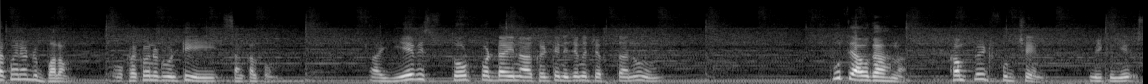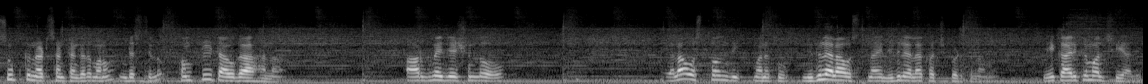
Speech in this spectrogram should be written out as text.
రకమైనటువంటి బలం. ఒక రకమైనటువంటి సంకల్పం. ఏవి తోడ్పడ్డాయి నాకంటే నిజంగా చెప్తాను. పూర్తి అవగాహన కంప్లీట్ ఫుడ్ చైన్. మీకు ఏ సూప్ టు నట్స్ అంటాం కదా మనం ఇండస్ట్రీలో. కంప్లీట్ అవగాహన. ఆర్గనైజేషన్లో ఎలా వస్తుంది మనకు? నిధులు ఎలా వస్తున్నాయి? నిధులు ఎలా ఖర్చు పెడుతున్నాము? ఏ కార్యక్రమాలు చేయాలి?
